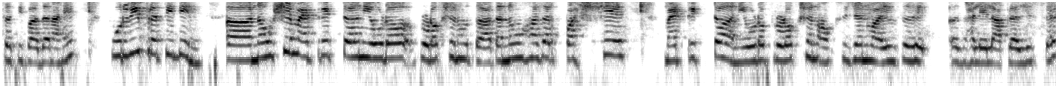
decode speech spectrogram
प्रतिपादन आहे. पूर्वी प्रतिदिन नऊशे मॅट्रिक टन एवढं प्रोडक्शन होतं. आता नऊ हजार पाचशे मॅट्रिक टन एवढं प्रोडक्शन ऑक्सिजन वायूचं झालेलं आपल्याला दिसतंय.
